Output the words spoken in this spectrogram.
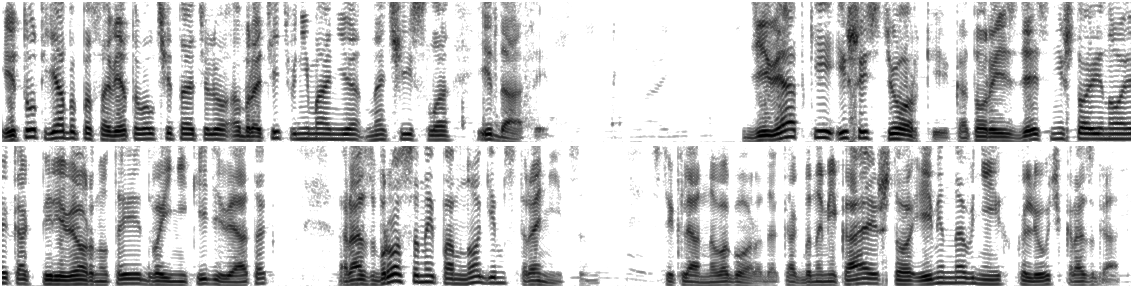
И тут я бы посоветовал читателю обратить внимание на числа и даты. Девятки и шестерки, которые здесь не что иное, как перевернутые двойники девяток, разбросаны по многим страницам стеклянного города, как бы намекая, что именно в них ключ к разгадке.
